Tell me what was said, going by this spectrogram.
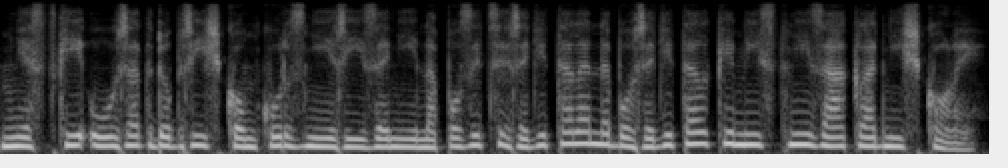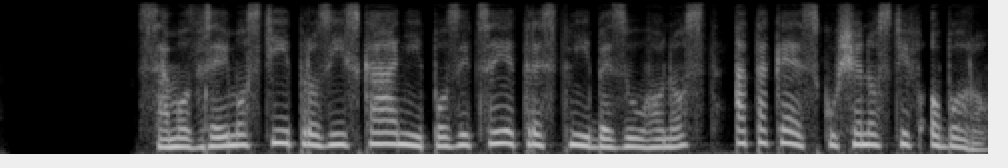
Městský úřad Dobříž konkurzní řízení na pozici ředitele nebo ředitelky místní základní školy. Samozřejmostí pro získání pozice je trestní bezúhonost a také zkušenosti v oboru.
